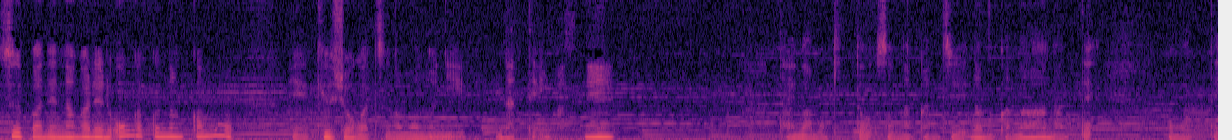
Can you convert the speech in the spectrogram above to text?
スーパーで流れる音楽なんかも、えー、旧正月のものになっていますね。台湾もきっとそんな感じなのかななんて思って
